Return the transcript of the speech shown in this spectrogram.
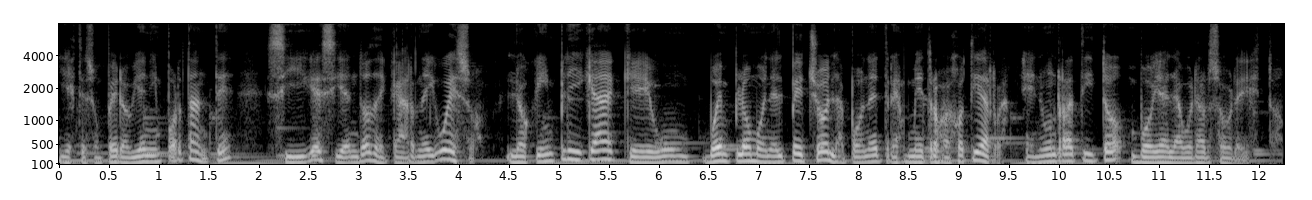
y este es un pero bien importante, sigue siendo de carne y hueso lo que implica que un buen plomo en el pecho la pone 3 metros bajo tierra. En un ratito voy a elaborar sobre esto.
